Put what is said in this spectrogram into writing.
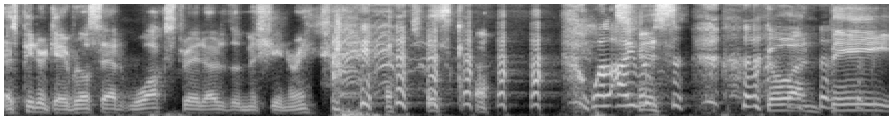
as Peter Gabriel said, walk straight out of the machinery. well, I was go and be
